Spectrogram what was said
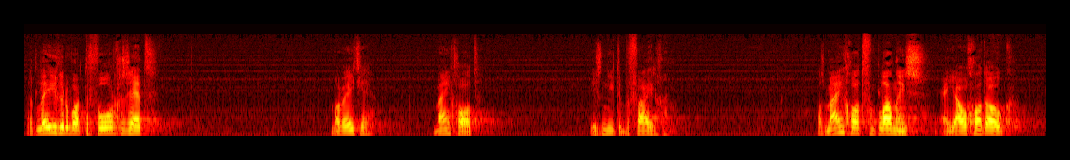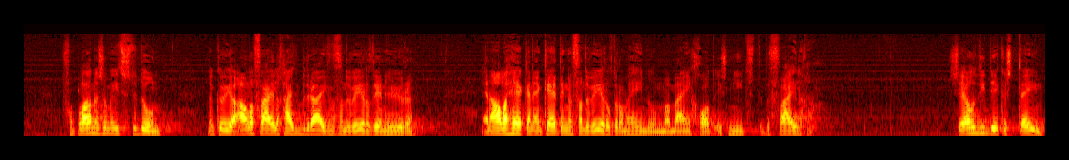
Het leger wordt ervoor gezet. Maar weet je, mijn God is niet te beveiligen. Als mijn God van plan is, en jouw God ook, van plan is om iets te doen, dan kun je alle veiligheidsbedrijven van de wereld inhuren. En alle hekken en kettingen van de wereld eromheen doen. Maar mijn God is niet te beveiligen. Zelfs die dikke steen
